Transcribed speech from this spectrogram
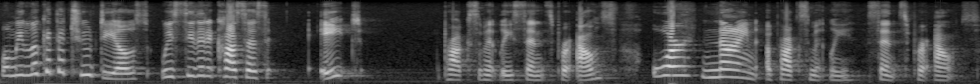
When we look at the two deals, we see that it costs us 8 approximately cents per ounce or 9 approximately cents per ounce.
